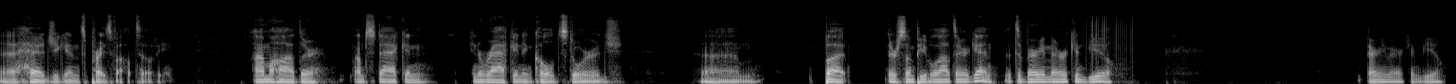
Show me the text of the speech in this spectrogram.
uh, hedge against price volatility. I'm a hodler. I'm stacking and racking in cold storage. Um, but there's some people out there again. It's a very American view. Very American view.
